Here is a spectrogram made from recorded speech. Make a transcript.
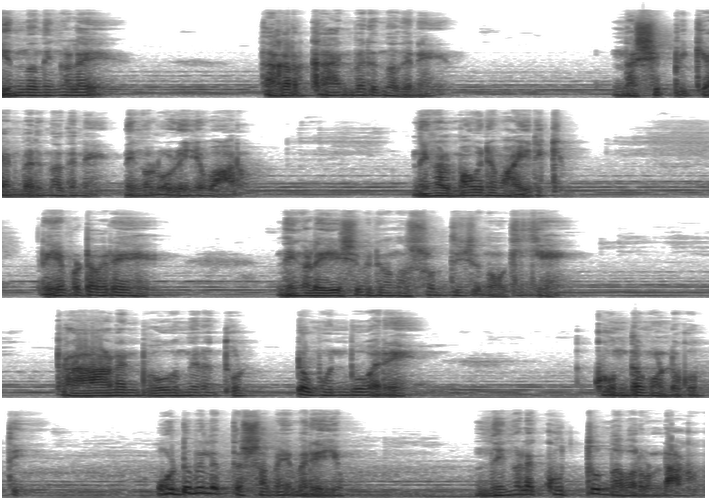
ഇന്ന് നിങ്ങളെ തകർക്കാൻ വരുന്നതിനെ നശിപ്പിക്കാൻ വരുന്നതിനെ നിങ്ങൾ ഒഴിഞ്ഞു മാറും. നിങ്ങൾ മൗനമായിരിക്കും. പ്രിയപ്പെട്ടവരെ നിങ്ങൾ യേശുവിനെ ഒന്ന് ശ്രദ്ധിച്ചു നോക്കിക്കേ. പ്രാണൻ പോകുന്നതിന് തൊട്ട് മുൻപ് വരെ കുന്തം കൊണ്ട് കുത്തി ഒടുവിലത്തെ സമയം വരെയും നിങ്ങളെ കുത്തുന്നവർ ഉണ്ടാകും.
